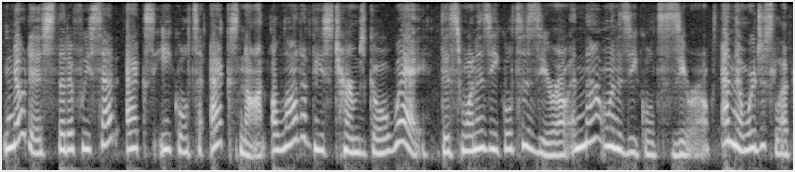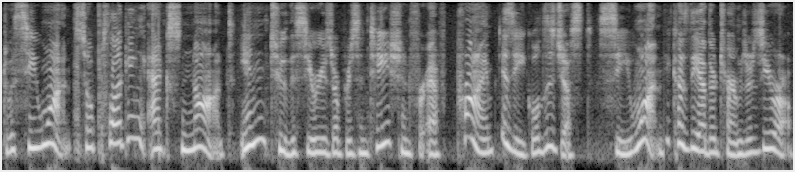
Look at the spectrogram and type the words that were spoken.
Notice that if we set x equal to x naught, a lot of these terms go away. This one is equal to 0, and that one is equal to 0. And then we're just left with c1. So plugging x naught into the series representation for f prime is equal to just c1, because the other terms are 0.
